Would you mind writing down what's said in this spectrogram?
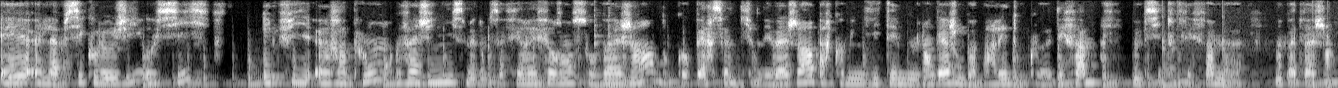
et la psychologie aussi. Et puis euh, rappelons vaginisme, donc ça fait référence au vagin, donc aux personnes qui ont des vagins. Par communauté de langage, on va parler donc euh, des femmes, même si toutes les femmes euh, n'ont pas de vagin.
